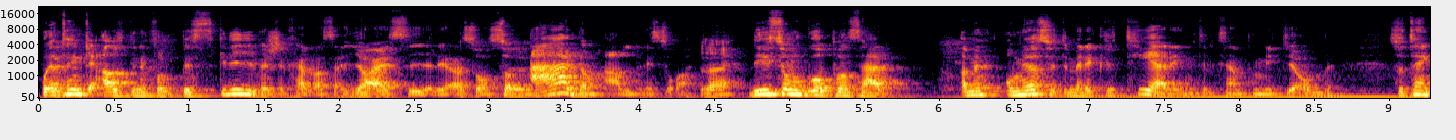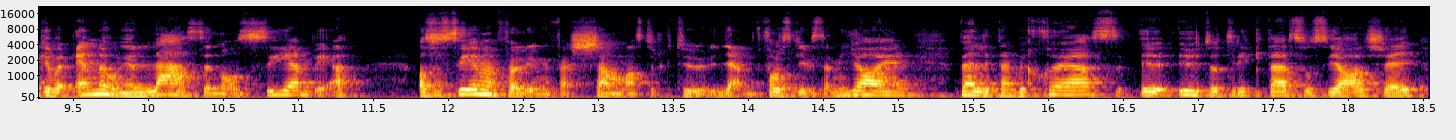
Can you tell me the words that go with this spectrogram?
Och jag tänker alltid när folk beskriver sig själva så här, jag är si eller jag är så, så är de aldrig så. Nej. Det är som att gå på en så här, ja, men om jag sitter med rekrytering till exempel på mitt jobb, så tänker jag varenda gång jag läser någons CV, Alltså CVn följer ungefär samma struktur jämt. Folk skriver så här, men jag är en väldigt ambitiös, eh, utåtriktad, social tjej.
